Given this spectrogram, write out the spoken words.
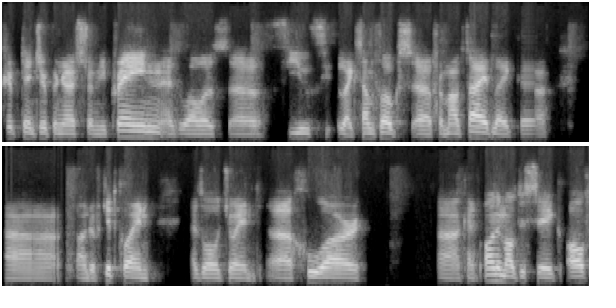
crypto entrepreneurs from Ukraine, as well as a few, like some folks uh, from outside, like uh, uh, founder of Gitcoin, as well joined, uh, who are uh, kind of on the multi-sig of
